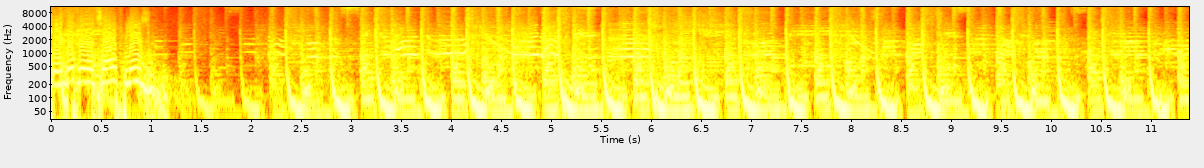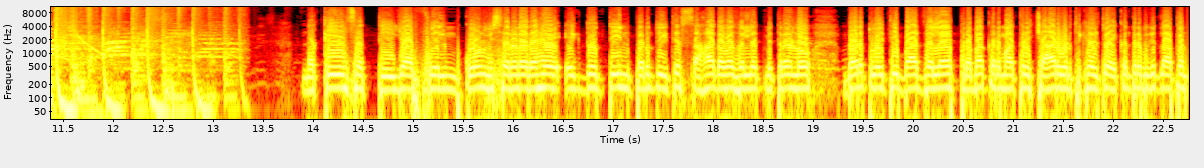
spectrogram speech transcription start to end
चेंडू खेळायचा आहे प्लीज नक्कीच तेजा फिल्म कोण विसरणार आहे? एक दोन तीन परंतु इथे सहा धावा झाल्या आहेत मित्रांनो. भरत वैती बाद झालाय. प्रभाकर मात्र चार वरती खेळतोय. एकंदर बघितलं आपण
